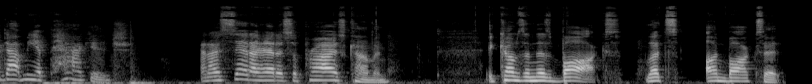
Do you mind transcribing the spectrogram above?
got me a package. And I said I had a surprise coming. It comes in this box. Let's unbox it.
